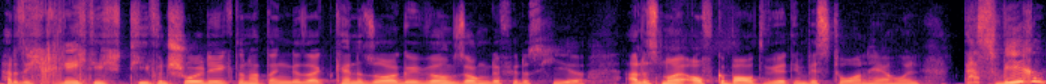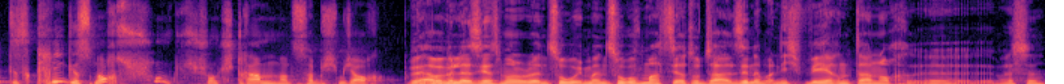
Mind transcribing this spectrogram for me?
Hat er sich richtig tief entschuldigt und hat dann gesagt: Keine Sorge, wir sorgen dafür, dass hier alles neu aufgebaut wird, Investoren herholen. Das während des Krieges noch schon, schon stramm. Also Das habe ich mich auch. Aber will er das jetzt mal oder in Zukunft? Ich meine, in Zukunft macht es ja total Sinn, aber nicht während da noch, äh, weißt du?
